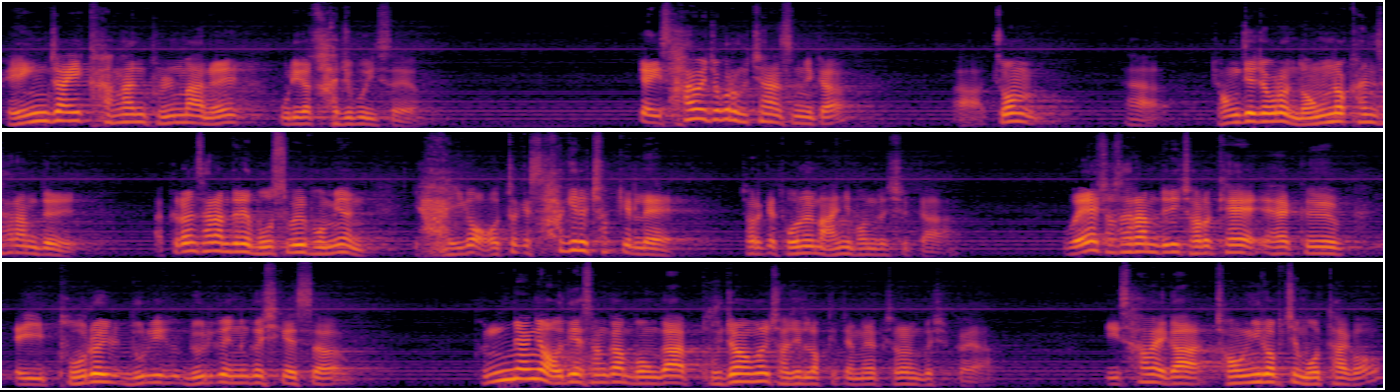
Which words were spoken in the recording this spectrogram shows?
굉장히 강한 불만을 우리가 가지고 있어요. 그러니까 사회적으로 그렇지 않습니까? 아, 좀 아, 경제적으로 넉넉한 사람들 아, 그런 사람들의 모습을 보면 야 이거 어떻게 사기를 쳤길래 저렇게 돈을 많이 번 것일까? 왜 저 사람들이 저렇게 그 이 부를 누리, 누리 고 있는 것이겠어? 분명히 어디에선가 뭔가 부정을 저질렀기 때문에 그런 것일 거야. 이 사회가 정의롭지 못하고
